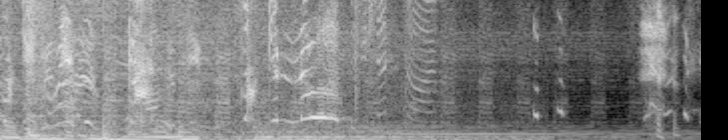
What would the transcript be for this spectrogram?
fucking racist cunt, fucking noob. You're so funny.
